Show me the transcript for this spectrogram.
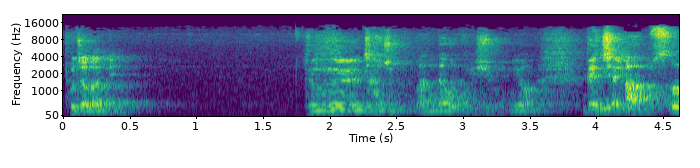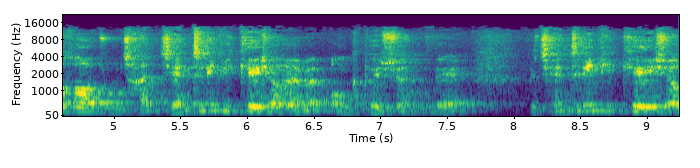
보좌관님, 등을 자주 만나고 계시군요. 근데 제 앞서서 좀 자- 젠트리피케이션을 말- 언급해 주셨는데 그 젠트리피케이션은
